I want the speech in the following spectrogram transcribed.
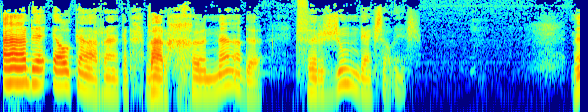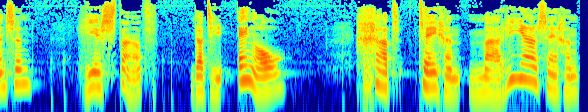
aarde elkaar raken, waar genade verzoendeksel is. Mensen, hier staat dat die engel gaat tegen Maria zeggen,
